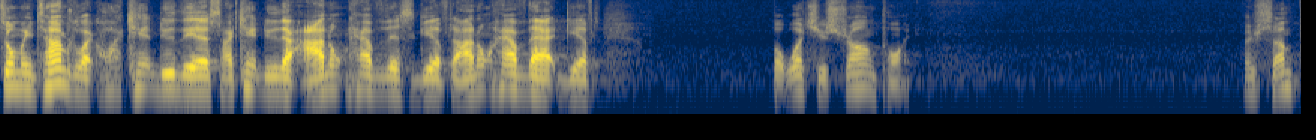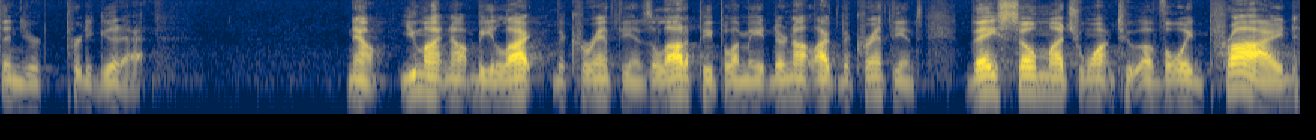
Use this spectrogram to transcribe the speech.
So many times we're like, oh, I can't do this, I can't do that, I don't have this gift, I don't have that gift. But what's your strong point? There's something you're pretty good at. Now, you might not be like the Corinthians. A lot of people, I mean, they're not like the Corinthians. They so much want to avoid pride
